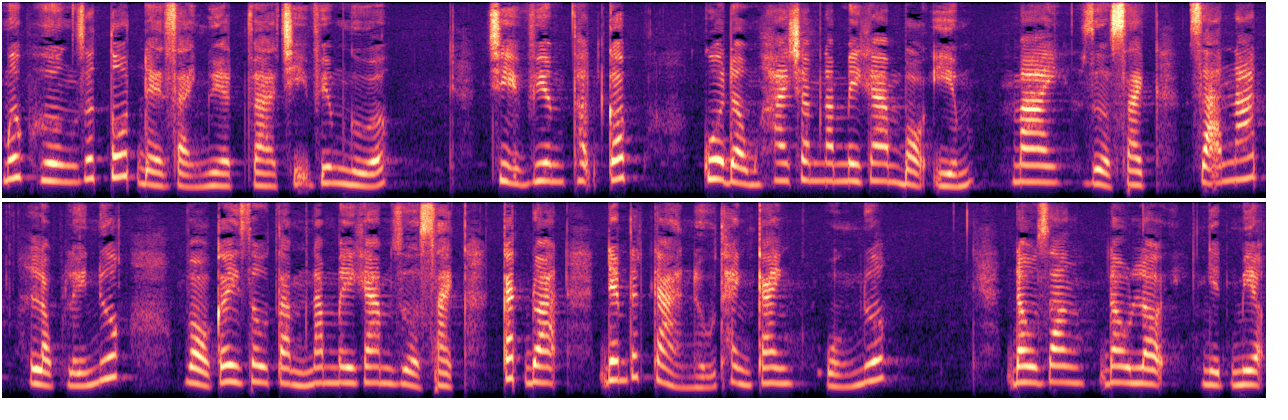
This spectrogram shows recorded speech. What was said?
mướp hương rất tốt để giải nguyệt và trị viêm ngứa. Trị viêm thận cấp, cua đồng 250g bỏ yếm, mai, rửa sạch, giã nát, lọc lấy nước, vỏ cây dâu tằm 50g rửa sạch, cắt đoạn, đem tất cả nấu thành canh, uống nước. Đau răng, đau lợi, nhiệt miệng,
